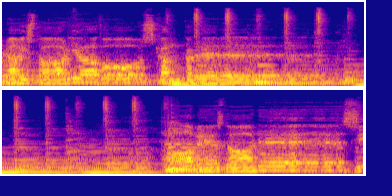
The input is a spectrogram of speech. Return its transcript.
Una història vos cantaré homes, dones i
